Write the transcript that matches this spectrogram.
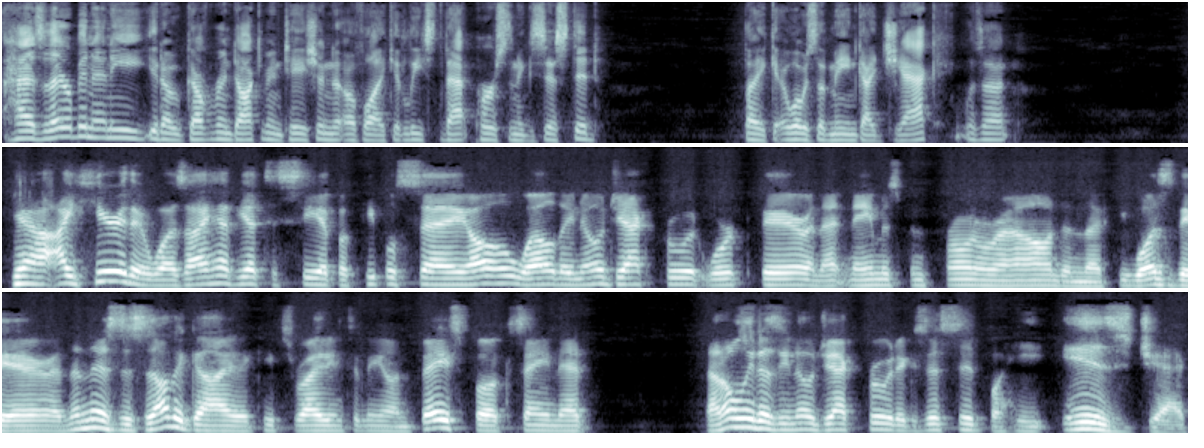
Has there been any you know government documentation of like at least that person existed? Like, what was the main guy? Jack was that? Yeah, I hear there was. I have yet to see it, but people say, oh, well, they know Jack Pruitt worked there, and that name has been thrown around, and that he was there. And then there's this other guy that keeps writing to me on Facebook saying that not only does he know Jack Pruitt existed, but he is Jack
